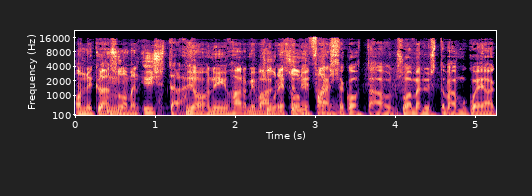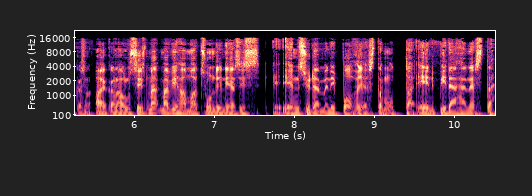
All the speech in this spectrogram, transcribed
on nykyään mm. Suomen ystävä. Joo, niin harmi vaan, Suuri että Suomi nyt fani. tässä kohtaa on Suomen ystävä, mun kun ei aikana, aikana ollut. Siis mä, mä vihaan Mats Sundinia siis en sydämeni pohjasta, mutta en pidä hänestä.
